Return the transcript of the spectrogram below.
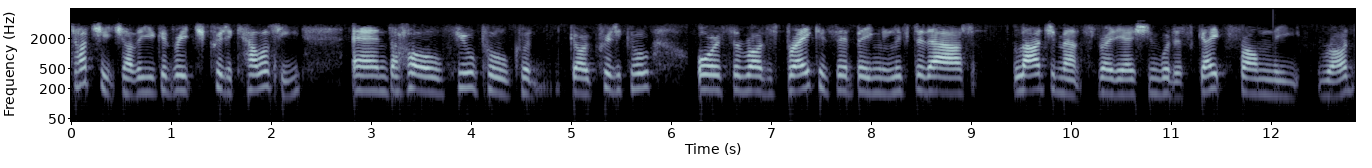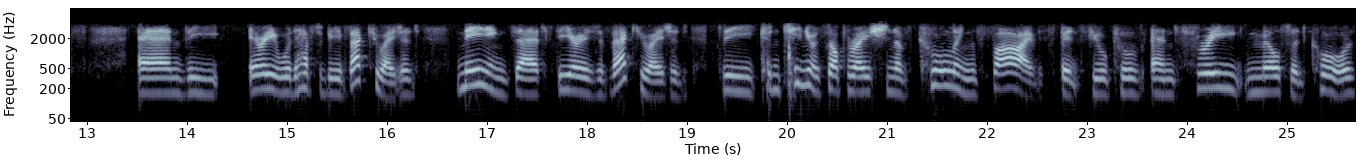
touch each other, you could reach criticality and the whole fuel pool could go critical or if the rods break as they're being lifted out, large amounts of radiation would escape from the rods and the area would have to be evacuated, meaning that the area is evacuated, the continuous operation of cooling five spent fuel pools and three melted cores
